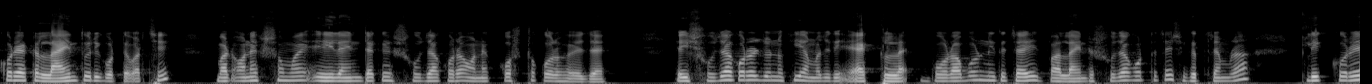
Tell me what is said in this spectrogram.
করে একটা লাইন তৈরি করতে পারছি। বাট অনেক সময় এই লাইনটাকে সোজা করা অনেক কষ্টকর হয়ে যায়। এই সোজা করার জন্য কি আমরা যদি এক বরাবর নিতে চাই বা লাইনটা সোজা করতে চাই, সেক্ষেত্রে আমরা ক্লিক করে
